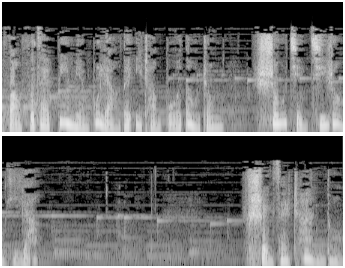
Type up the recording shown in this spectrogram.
仿佛在避免不了的一场搏斗中收紧肌肉一样。水在颤动，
